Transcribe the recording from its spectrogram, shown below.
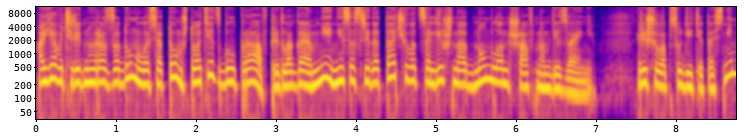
А я в очередной раз задумалась о том, что отец был прав, предлагая мне не сосредотачиваться лишь на одном ландшафтном дизайне. Решил обсудить это с ним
